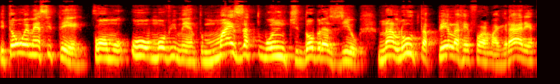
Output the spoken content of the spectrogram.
Então, o MST, como o movimento mais atuante do Brasil na luta pela reforma agrária,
